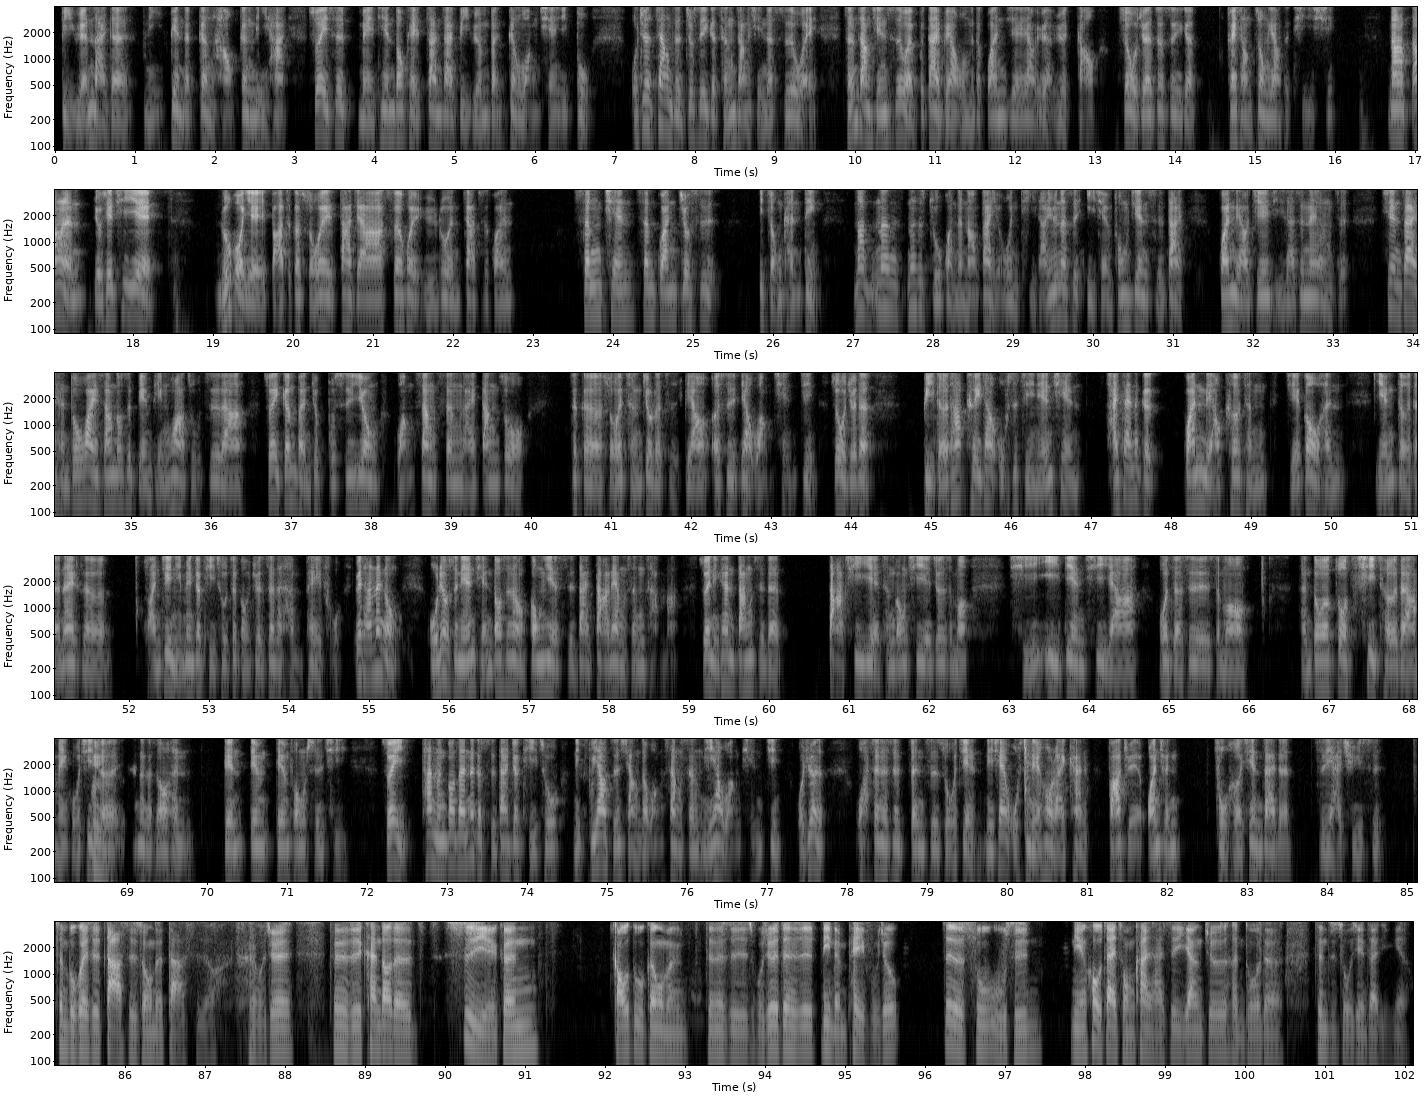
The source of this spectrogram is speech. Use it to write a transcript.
比原来的你变得更好、更厉害，所以是每天都可以站在比原本更往前一步。我觉得这样子就是一个成长型的思维。成长型思维不代表我们的关阶要越来越高，所以我觉得这是一个非常重要的提醒。那当然，有些企业如果也把这个所谓大家社会舆论价值观升迁升官就是一种肯定。那那那是主管的脑袋有问题的，因为那是以前封建时代官僚阶级才是那样子，现在很多外商都是扁平化组织啦、啊，所以根本就不是用往上升来当做这个所谓成就的指标，而是要往前进。所以我觉得彼得他可以在五十几年前还在那个官僚科层结构很严格的那个环境里面就提出这个，我觉得真的很佩服，因为他那种。五六十年前都是那种工业时代，大量生产嘛，所以你看当时的大企业、成功企业就是什么奇异电器呀、或者是什么很多做汽车的啊，美国汽车那个时候很巅巅巅峰时期，所以他能够在那个时代就提出，你不要只想着往上升，你要往前进。我觉得哇，真的是真知灼见。你现在五十年后来看，发觉完全符合现在的职业趋势。真不愧是大师中的大师哦，我觉得真的是看到的视野跟高度跟我们真的是，我觉得真的是令人佩服。就这个书五十年后再重看还是一样，就是很多的真知灼见在里面。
